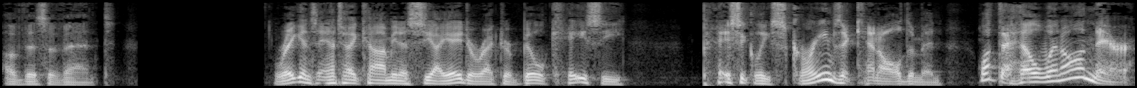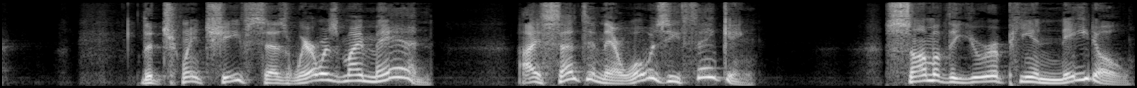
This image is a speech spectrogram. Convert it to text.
of this event. Reagan's anti communist CIA director, Bill Casey, basically screams at Ken Adelman, What the hell went on there? The Joint Chief says, Where was my man? I sent him there. What was he thinking? Some of the European NATO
